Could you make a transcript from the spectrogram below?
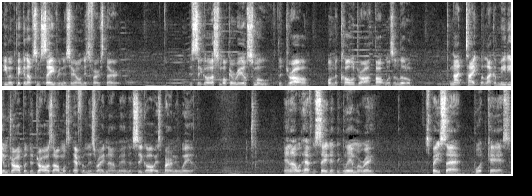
Even picking up some savoriness here on this first third. The cigar is smoking real smooth. The draw on the cold draw I thought was a little not tight but like a medium draw but the draw is almost effortless right now man the cigar is burning well and I would have to say that the Glen Moray Speyside Port Cask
